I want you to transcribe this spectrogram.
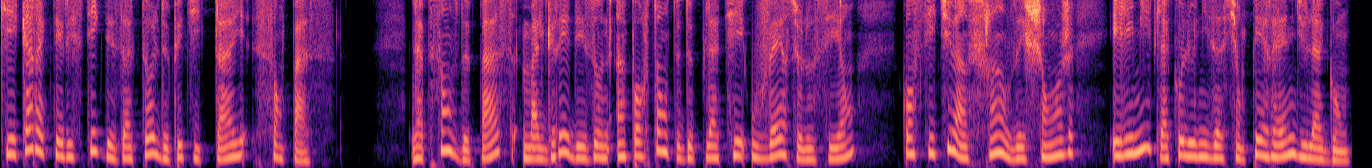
qui est caractéristique des atolls de petite taille sans passe. L'absence de passe, malgré des zones importantes de platiers ouverts sur l'océan, constitue un frein aux échanges et limite la colonisation pérenne du lagon.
